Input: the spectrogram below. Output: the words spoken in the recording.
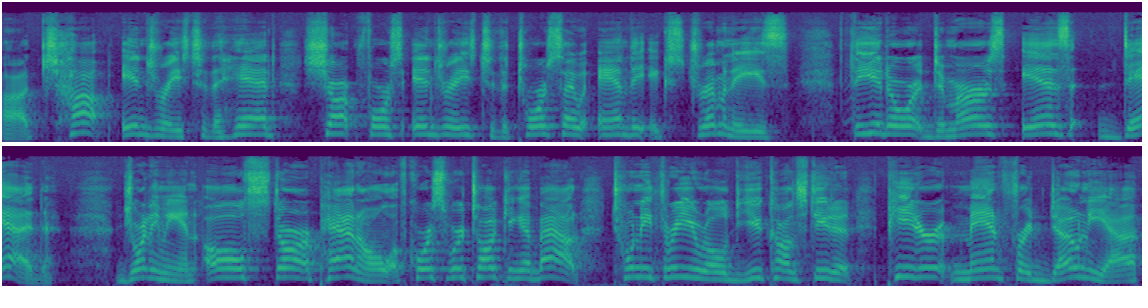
uh, chop injuries to the head, sharp force injuries to the torso and the extremities. Theodore Demers is dead. Joining me, an all star panel. Of course, we're talking about 23 year old UConn student Peter Manfredonia.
